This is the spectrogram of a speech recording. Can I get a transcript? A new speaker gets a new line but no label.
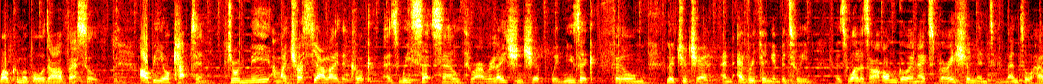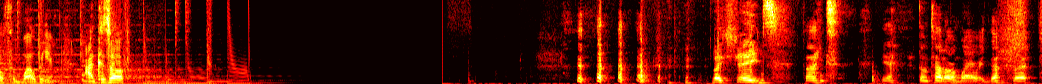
welcome aboard our vessel. I'll be your captain. Join me and my trusty ally, the cook, as we set sail through our relationship with music, film, literature, and everything in between, as well as our ongoing exploration into mental health and well-being. Anchors up.
Nice shades.
Thanks. Yeah, don't tell her I'm wearing them, but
